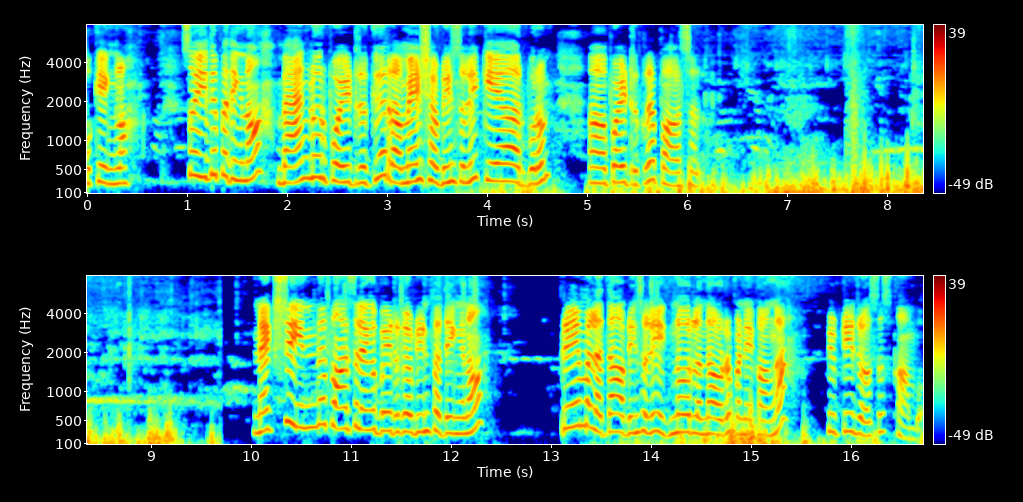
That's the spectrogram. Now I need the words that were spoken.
ஓகேங்களா ஸோ இது பார்த்திங்கன்னா பெங்களூர் போயிட்டுருக்கு ரமேஷ் அப்படின்னு சொல்லி கேஆர்புரம் போயிட்டுருக்குற பார்சல் நெக்ஸ்ட்டு இந்த பார்சல் எங்கே போயிட்டுருக்கு அப்படின்னு பார்த்தீங்கன்னா பிரேமலதா அப்படின்னு சொல்லி இக்னோர்லேருந்து ஆர்டர் பண்ணியிருக்காங்க. ஃபிஃப்டீன் ரோசஸ் காம்போ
